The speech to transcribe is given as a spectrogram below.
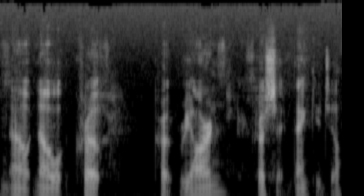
No, no, cro, cro, yarn? Crochet. Thank you, Jill.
